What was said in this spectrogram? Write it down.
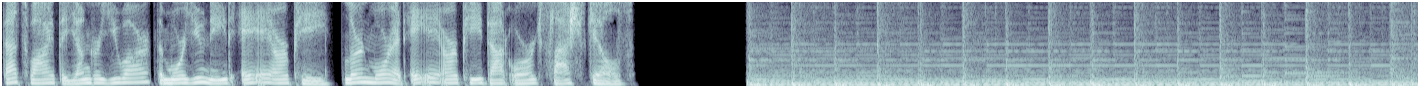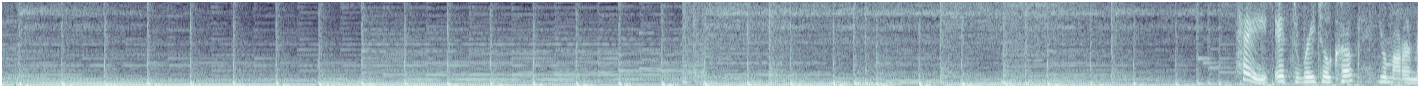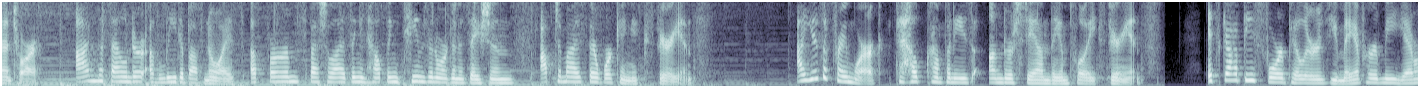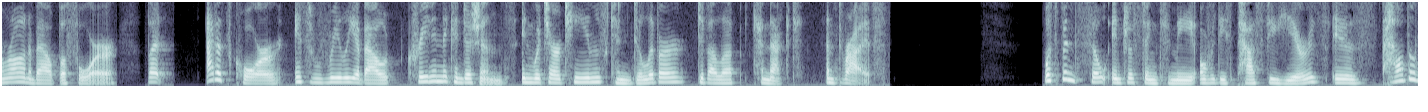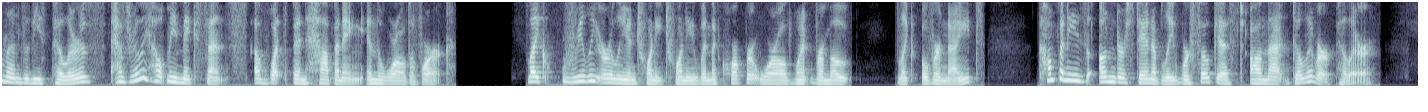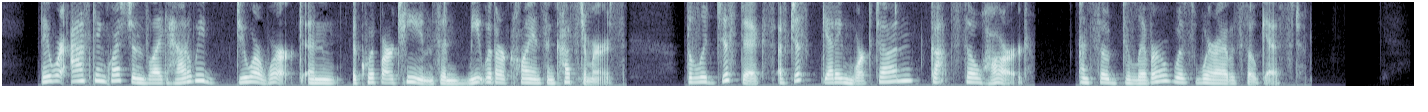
That's why the younger you are, the more you need AARP. Learn more at aarp.org/skills. Hey, it's Rachel Cooke, your modern mentor. I'm the founder of Lead Above Noise, a firm specializing in helping teams and organizations optimize their working experience. I use a framework to help companies understand the employee experience. It's got these four pillars you may have heard me yammer on about before, but at its core, it's really about creating the conditions in which our teams can deliver, develop, connect, and thrive. What's been so interesting to me over these past few years is how the lens of these pillars has really helped me make sense of what's been happening in the world of work. Like really early in 2020, when the corporate world went remote, like overnight, companies understandably were focused on that deliver pillar. They were asking questions like how do we do our work and equip our teams and meet with our clients and customers? The logistics of just getting work done got so hard. And so deliver was where I was focused.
